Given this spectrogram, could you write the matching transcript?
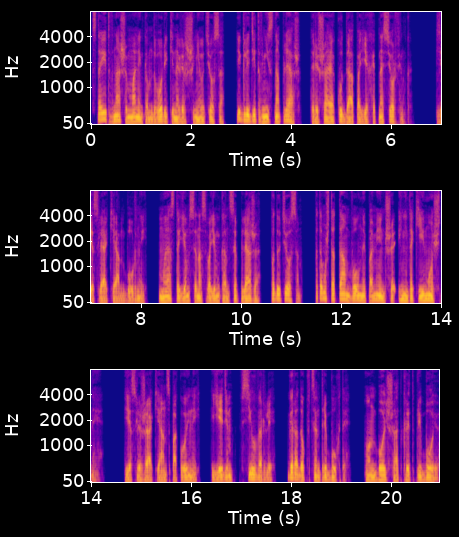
Стоит в нашем маленьком дворике на вершине утеса и глядит вниз на пляж, решая, куда поехать на серфинг. Если океан бурный, мы остаемся на своем конце пляжа под утесом, потому что там волны поменьше и не такие мощные. Если же океан спокойный, едем в Силверли, городок в центре бухты. Он больше открыт прибою.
